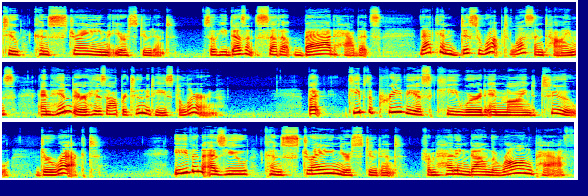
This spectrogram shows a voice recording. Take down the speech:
to constrain your student so he doesn't set up bad habits that can disrupt lesson times and hinder his opportunities to learn. But keep the previous key word in mind too direct. Even as you constrain your student, from heading down the wrong path,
